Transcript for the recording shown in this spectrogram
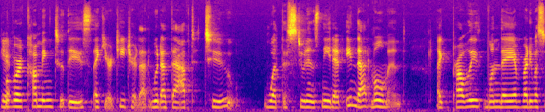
Yeah. But we're coming to this like your teacher that would adapt to what the students needed in that moment. Like probably one day everybody was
